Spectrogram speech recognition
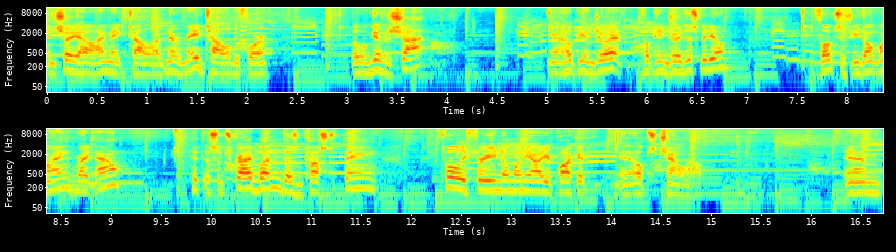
and show you how I make tallow. I've never made tallow before, but we'll give it a shot. And I hope you enjoy it. Hope you enjoyed this video. Folks, if you don't mind right now, hit the subscribe button. Doesn't cost a thing. Totally free, no money out of your pocket, and it helps channel out. And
